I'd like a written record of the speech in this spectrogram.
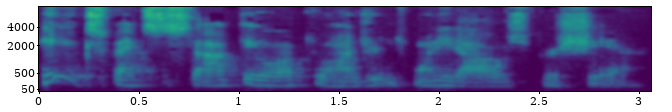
he expects the stock to go up to $120 per share.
